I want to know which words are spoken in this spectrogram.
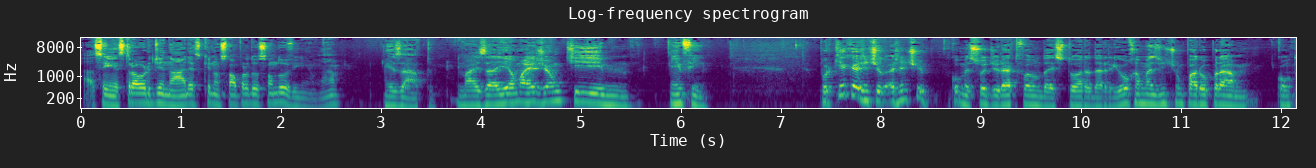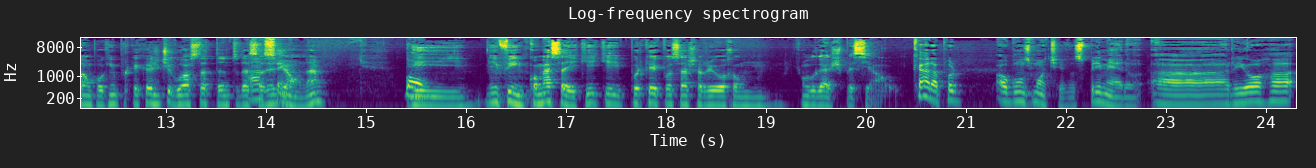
assim extraordinárias que não são a produção do vinho, né? Exato. Mas aí é uma região que, enfim. Por que, que a gente. A gente começou direto falando da história da Rioja, mas a gente não parou para contar um pouquinho por que que a gente gosta tanto dessa Ah, sim. região, né? Bom, E, enfim, começa aí. Que, que, por que, que você acha a Rioja um, um lugar especial? Cara, por alguns motivos. Primeiro, a Rioja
